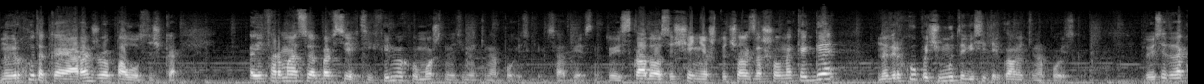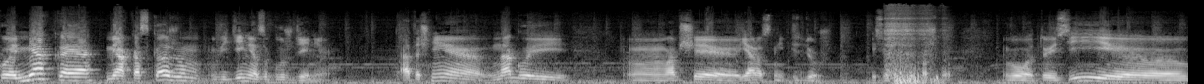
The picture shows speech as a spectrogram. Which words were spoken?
но вверху такая оранжевая полосочка – информацию обо всех этих фильмах вы можете найти на кинопоиске, соответственно. То есть складывалось ощущение, что человек зашел на КГ, но вверху почему-то висит реклама кинопоиска. То есть это такое мягкое, мягко скажем, введение заблуждения. А точнее, наглый, э, вообще яростный пиздеж, если это пошло. Вот, то есть, и э,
